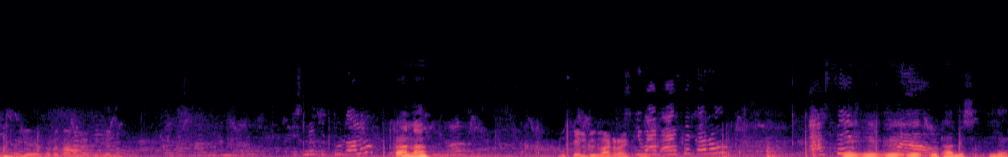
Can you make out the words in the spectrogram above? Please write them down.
भैया जैसा बता रहे कहा ना? वो खेल बिगाड़ रहा है खेल ए ए ए ए उठा ले ले।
